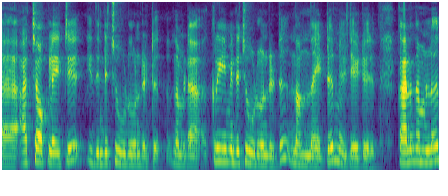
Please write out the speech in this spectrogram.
ആ, ചോക്ലേറ്റ് ഇതിന്റെ ചൂട് കൊണ്ടിട്ട് നമ്മുടെ ക്രീമിന്റെ ചൂട് കൊണ്ടിട്ട് നന്നായിട്ട് മെൽറ്റ് ആയിട്ട് വരും. കാരണം നമ്മൾ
